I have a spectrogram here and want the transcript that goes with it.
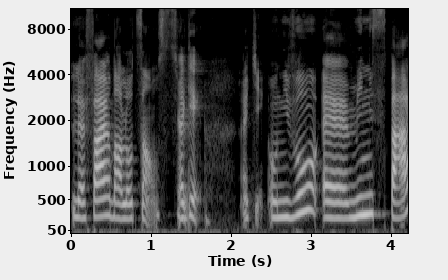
le faire dans l'autre sens. OK. OK. Au niveau euh, municipal,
